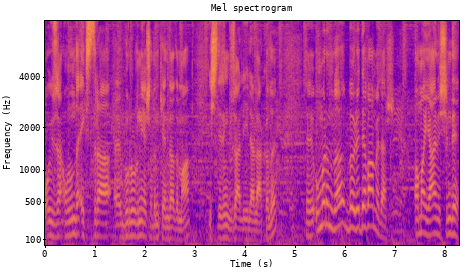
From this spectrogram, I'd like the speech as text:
o yüzden onun da ekstra e, gururunu yaşadım kendi adıma. işlerin güzelliğiyle alakalı. E, umarım da böyle devam eder. Ama yani şimdi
